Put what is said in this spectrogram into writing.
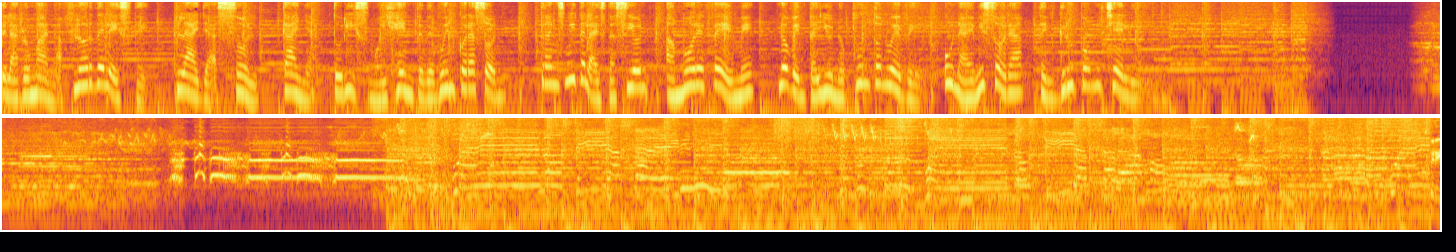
Desde la romana Flor del Este, playa, sol, caña, turismo y gente de buen corazón, transmite la estación Amor FM 91.9, una emisora del Grupo Micheli.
